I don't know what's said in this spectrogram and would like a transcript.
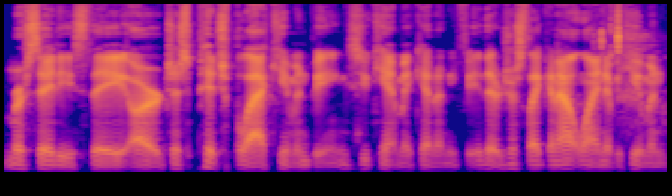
Mercedes. They are just pitch black human beings. You can't make out any. Feet. They're just like an outline of a human.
